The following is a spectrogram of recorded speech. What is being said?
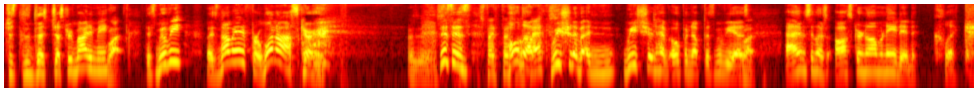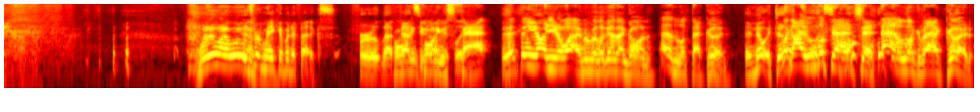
just this just reminded me. What? This movie was nominated for one Oscar. This is special hold effects? up. We should have we should have opened up this movie as What? Adam Sandler's Oscar nominated. Click. What, what, what, It's for makeup and effects for that For fat when, suit. for when he was obviously. fat. That thing, you know, you know what? I remember looking at that and going, that doesn't look that good. And no, it doesn't. Like I looked at it and said, that doesn't look that good.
